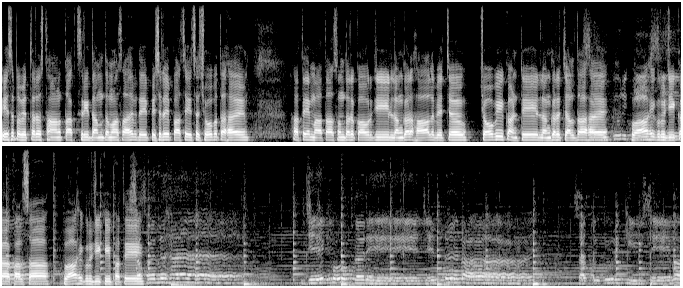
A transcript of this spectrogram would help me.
ਇਸ ਪਵਿੱਤਰ ਸਥਾਨ ਤਖਤ ਸ੍ਰੀ ਦਮਦਮਾ ਸਾਹਿਬ ਦੇ ਪਿਛਲੇ ਪਾਸੇ ਸੁਸ਼ੋਭਿਤ ਹੈ। ਅਤੇ ਮਾਤਾ ਸੁੰਦਰ ਕੌਰ ਜੀ, ਲੰਗਰ ਹਾਲ ਵਿੱਚ 24 ਘੰਟੇ ਲੰਗਰ ਚੱਲਦਾ ਹੈ। ਵਾਹਿਗੁਰੂ ਜੀ ਕਾ ਖਾਲਸਾ, ਵਾਹਿਗੁਰੂ ਜੀ ਕੀ ਫਤਿਹ। ਜੇ ਕੋ ਕਰੇ ਚਿਤ ਲਾਇ ਸਤਿਗੁਰ ਕੀ ਸੇਵਾ।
